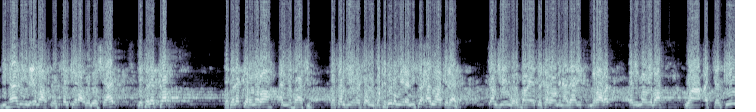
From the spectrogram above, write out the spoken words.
بهذه العظة والتذكرة والإرشاد يتذكر تتذكر المرأة المفاسد فترجع وتؤوب. وكثير من النساء حالها كذلك. ترجع وربما يتكرر منها ذلك مرارا. فبالموعظة والتذكير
